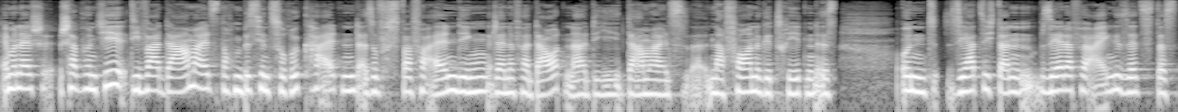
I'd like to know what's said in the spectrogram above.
Emmanuelle Charpentier, die war damals noch ein bisschen zurückhaltend. Also es war vor allen Dingen Jennifer Doudna, die damals nach vorne getreten ist. Und sie hat sich dann sehr dafür eingesetzt, dass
